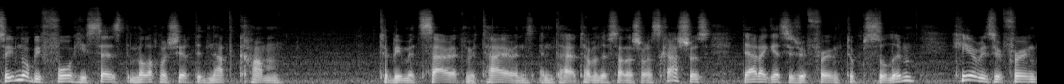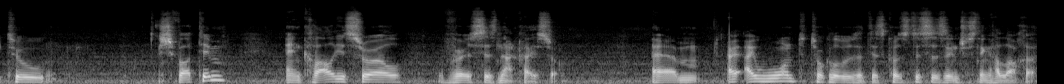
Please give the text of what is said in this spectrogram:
so even though before he says the Malach Mashiach did not come to be mitzaref mitayr and and Talmud of Salash Kashrus, that I guess is referring to psulim. Here is referring to shvatim and Klal Yisrael versus not Yisrael. Um, I, I, want to talk a little bit about this because this is interesting halacha.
